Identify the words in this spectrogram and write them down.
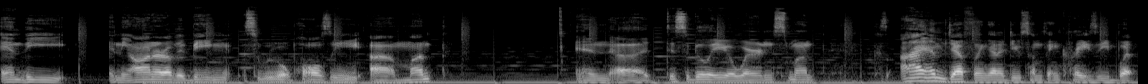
And the in the honor of it being Cerebral Palsy uh, Month and uh, Disability Awareness Month. Because I am definitely going to do something crazy, but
